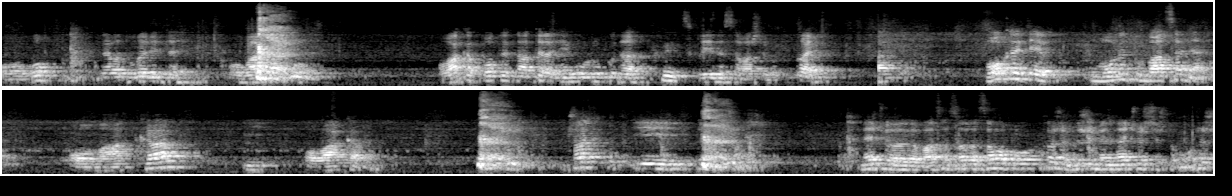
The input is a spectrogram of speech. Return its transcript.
ovo, treba da uradite ovakav, ovakav pokret natera njegovu ruku da sklizne sa vaše ruke. Probajte. Pokret je u momentu bacanja ovakav i ovakav. Čak i neću da ga bacam sada, samo pokažem, drži me najčvršće što možeš.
